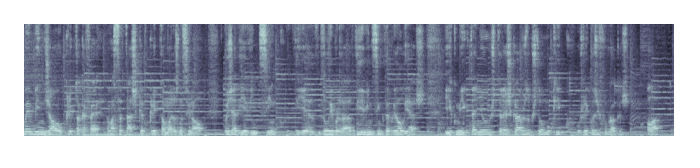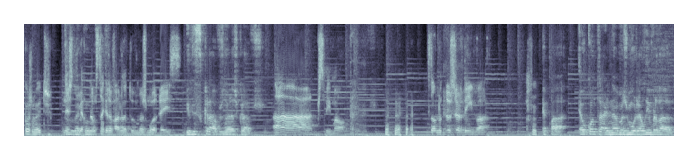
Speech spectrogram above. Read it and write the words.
bem-vindos ao Cripto Café, a vossa tasca de criptomoedas nacional. Hoje é dia 25, dia de liberdade, dia 25 de abril, aliás, e comigo tenho os três escravos do costume, o Kiko, o Riclas e o Fubrocas. Olá! Boas noites. Neste bem momento com estamos a gravar na tua masmorra, é isso? Eu disse escravos, não era escravos. Ah, percebi mal. Estão no teu jardim, vá. Epá, é o contrário, na masmorra é liberdade.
